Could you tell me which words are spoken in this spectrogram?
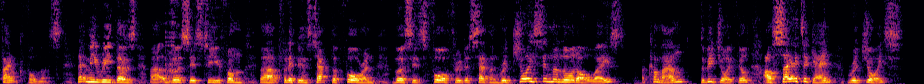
thankfulness. Let me read those uh, verses to you from uh, Philippians chapter 4 and verses 4 through to 7. Rejoice in the Lord always, a command to be joyful. I'll say it again, rejoice.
